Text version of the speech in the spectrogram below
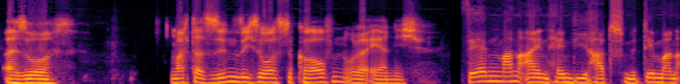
Also macht das Sinn, sich sowas zu kaufen oder eher nicht? Wenn man ein Handy hat, mit dem man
